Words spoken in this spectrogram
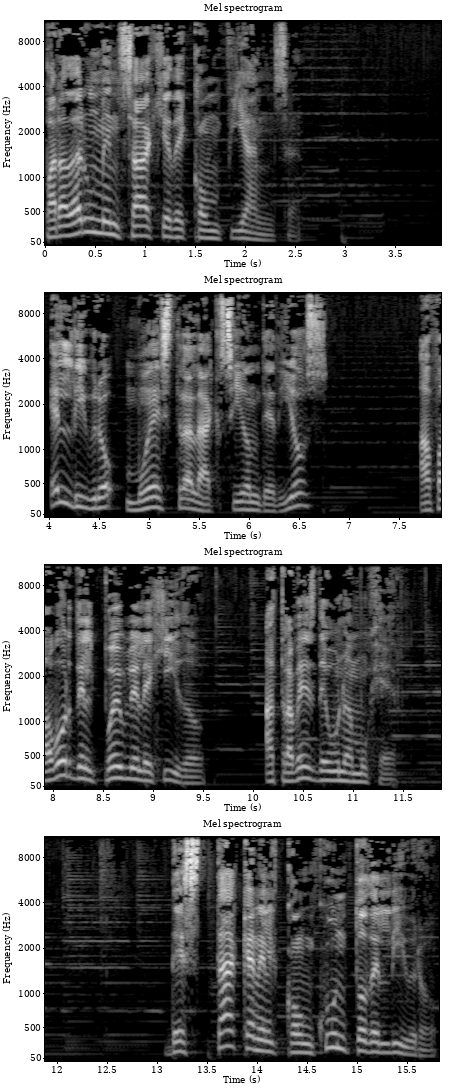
para dar un mensaje de confianza. El libro muestra la acción de Dios a favor del pueblo elegido a través de una mujer. Destaca en el conjunto del libro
